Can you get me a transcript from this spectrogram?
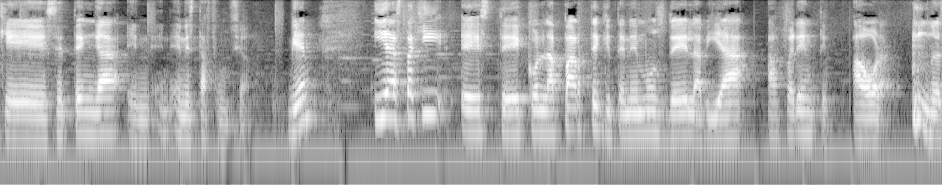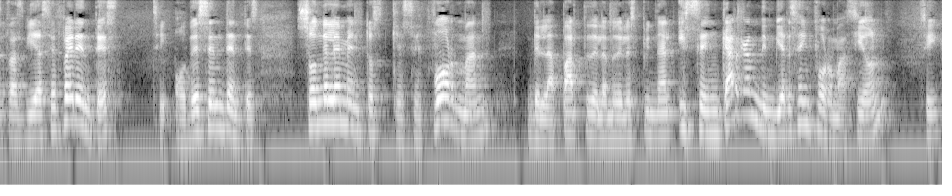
que se tenga en esta función. Bien. Y hasta aquí este, con la parte que tenemos de la vía aferente. Ahora, nuestras vías eferentes ¿sí? o descendentes son elementos que se forman de la parte de la médula espinal y se encargan de enviar esa información ¿sí?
